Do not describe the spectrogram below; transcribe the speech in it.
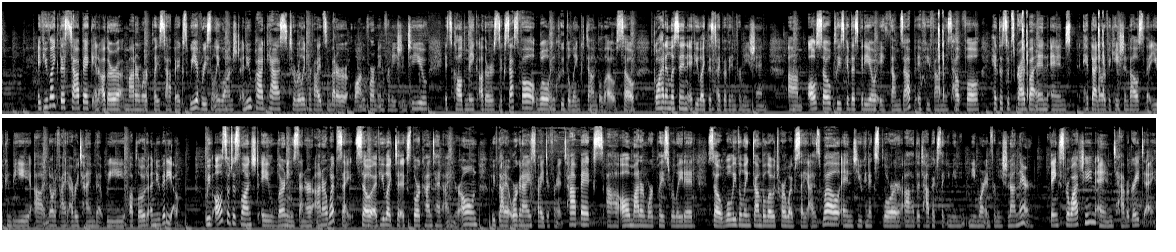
If you like this topic and other modern workplace topics, we have recently launched a new podcast to really provide some better long form information to you. It's called Make Others Successful. We'll include the link down below. So go ahead and listen if you like this type of information. Um, also, please give this video a thumbs up if you found this helpful. Hit the subscribe button and hit that notification bell so that you can be uh, notified every time that we upload a new video. We've also just launched a learning center on our website. So if you like to explore content on your own, we've got it organized by different topics, uh, all modern workplace related. So we'll leave the link down below to our website as well, and you can explore uh, the topics that you may need more information on there. Thanks for watching and have a great day.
